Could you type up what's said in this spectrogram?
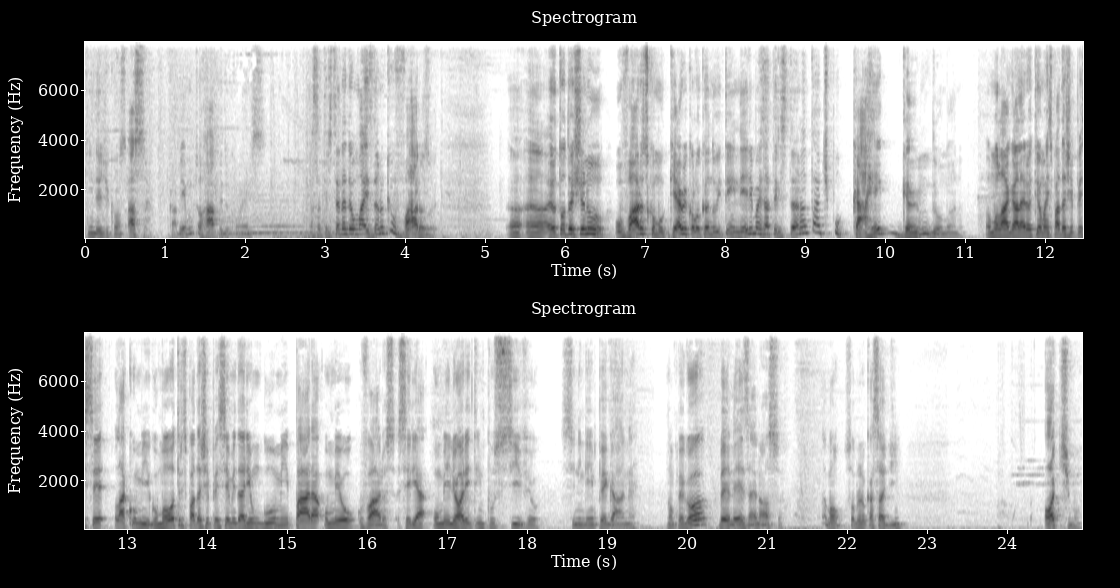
Kinder de cons... Nossa, acabei muito rápido com eles. Essa Tristana deu mais dano que o Varus, velho. Uh, uh, eu tô deixando o Varus como carry, colocando item nele, mas a Tristana tá, tipo, carregando, mano. Vamos lá, galera. Eu tenho uma espada GPC lá comigo. Uma outra espada GPC me daria um gume para o meu Varus. Seria o melhor item possível, se ninguém pegar, né? Não pegou? Beleza, é nosso. Tá bom, sobrando caçadinho. Ótimo.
